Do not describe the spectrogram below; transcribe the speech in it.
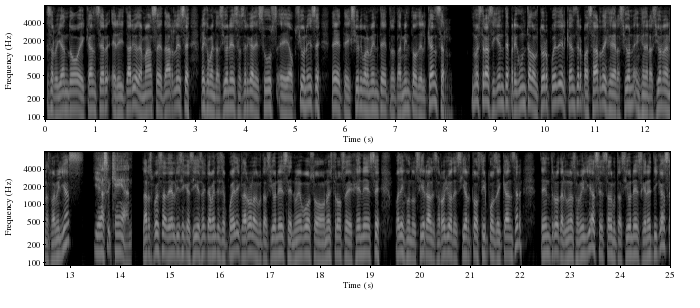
desarrollando eh, cáncer hereditario, además eh, darles recomendaciones acerca de sus opciones de detección igualmente tratamiento del cáncer. Nuestra siguiente pregunta, doctor, ¿puede el cáncer pasar de generación en generación en las familias? Yes, it can. La respuesta de él dice que sí, exactamente se puede. Claro, las mutaciones en nuevos o nuestros eh, genes eh, pueden conducir al desarrollo de ciertos tipos de cáncer dentro de algunas familias. Estas mutaciones genéticas,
